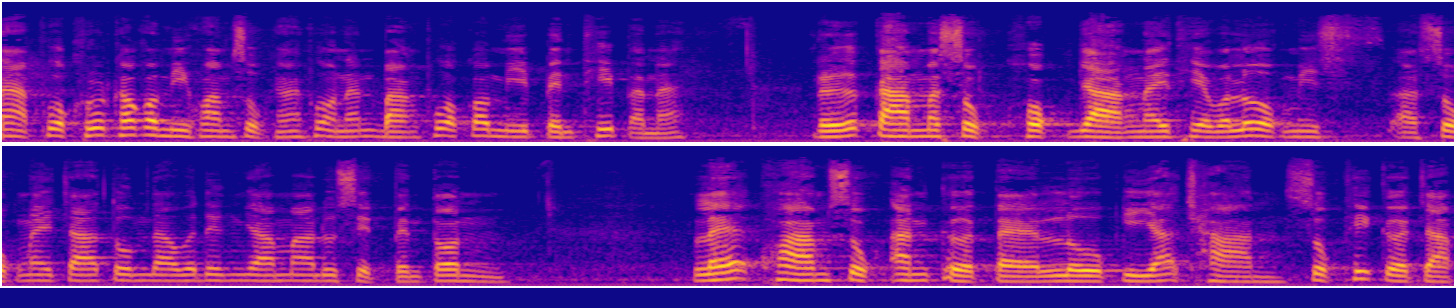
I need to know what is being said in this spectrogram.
นาคพวกครุฑเขาก็มีความสุขนะพวกนั้นบางพวกก็มีเป็นทิพย์อะนะหรือการมาสุขหกอย่างในเทวโลกมีสุขในจาตุมดาวดึงยามาดุสิตเป็นต้น และความสุขอันเกิดแต่โลกิยฌานสุขที่เกิดจาก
